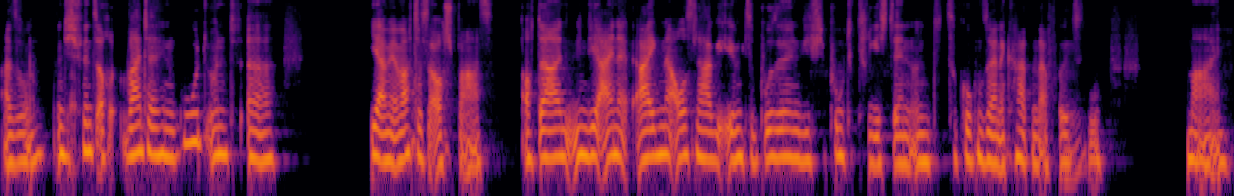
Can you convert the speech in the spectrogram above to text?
Also, und ich finde es auch weiterhin gut und äh, ja, mir macht das auch Spaß. Auch da in die eine eigene Auslage eben zu puzzeln, wie viele Punkte kriege ich denn und zu gucken, seine Karten da voll mhm. zu malen.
